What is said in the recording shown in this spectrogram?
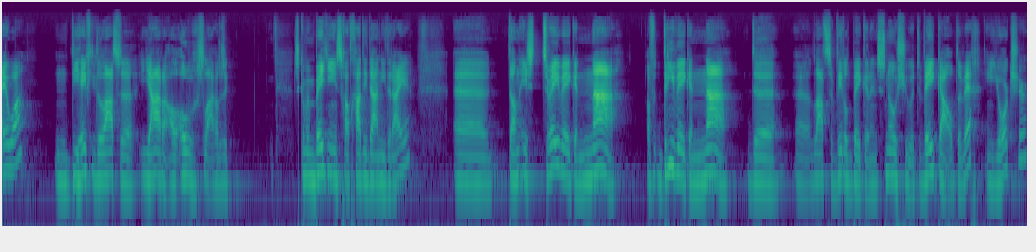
Iowa. Mm, Die heeft hij de laatste jaren al overgeslagen. Dus ik, als ik hem een beetje inschat, gaat hij daar niet rijden. Eh, dan is twee weken na, of drie weken na de eh, laatste wereldbeker in snowshoe het WK op de weg in Yorkshire.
